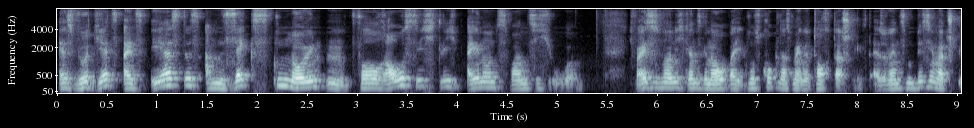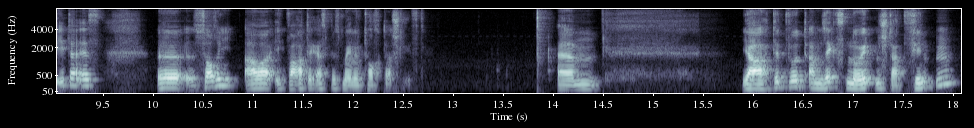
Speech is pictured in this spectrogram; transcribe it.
es wird jetzt als erstes am 6.9. voraussichtlich 21 Uhr. Ich weiß es noch nicht ganz genau, weil ich muss gucken, dass meine Tochter schläft. Also wenn es ein bisschen was später ist, äh, sorry, aber ich warte erst, bis meine Tochter schläft. Ähm, ja, das wird am 6.9. stattfinden.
